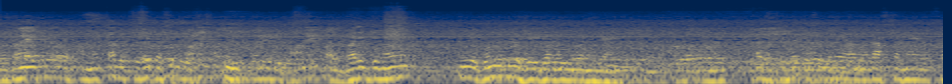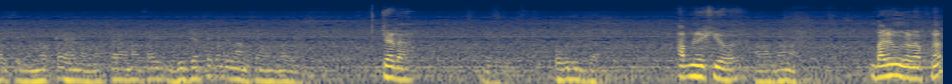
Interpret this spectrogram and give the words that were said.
ঘটনায় আমার বাড়ির জন্য রাস্তা নেই সাইকেল মোটর হয় না মোটর আমার বিজেতে করে নামছে আমার বাড়ি কেডা? অভিজিৎ দাস আপনার কি হয়? আমার জানা বাড়ি কোন আপনার?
